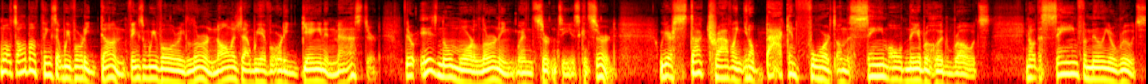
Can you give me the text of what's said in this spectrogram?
Well, it's all about things that we've already done, things that we've already learned, knowledge that we have already gained and mastered. There is no more learning when certainty is concerned. We are stuck traveling, you know, back and forth on the same old neighborhood roads. Know, the same familiar routes.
